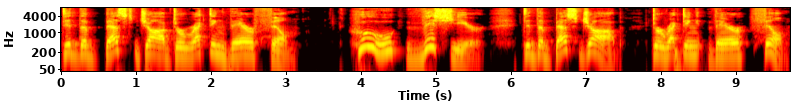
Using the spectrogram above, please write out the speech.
did the best job directing their film? Who this year did the best job directing their film?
